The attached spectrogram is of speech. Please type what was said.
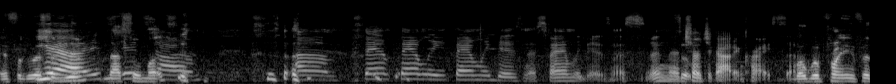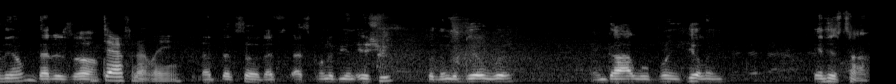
And for the rest of you, not so much. um um fam- family family business, family business in the so, Church of God in Christ. but we're praying for them. That is, uh, definitely. that that's uh, that's that's going to be an issue for them to deal with, and God will bring healing in His time.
